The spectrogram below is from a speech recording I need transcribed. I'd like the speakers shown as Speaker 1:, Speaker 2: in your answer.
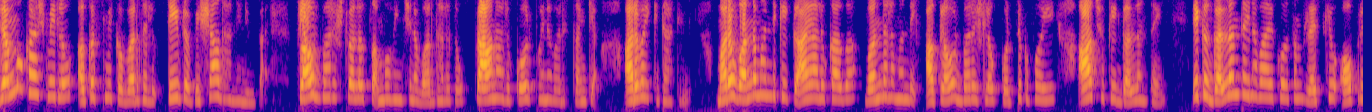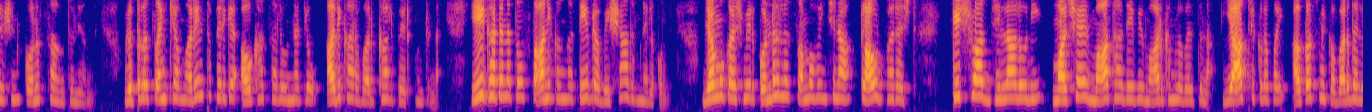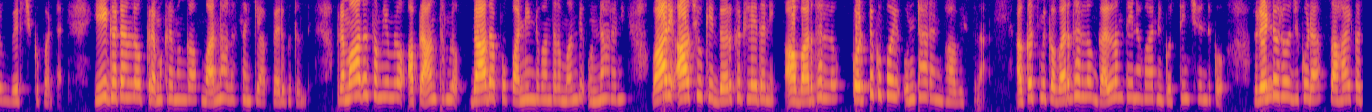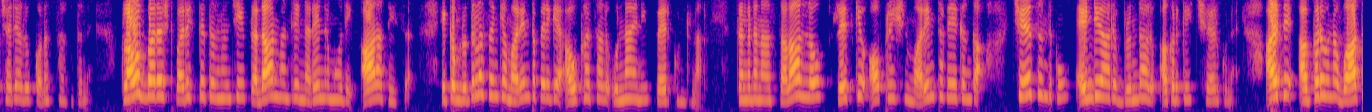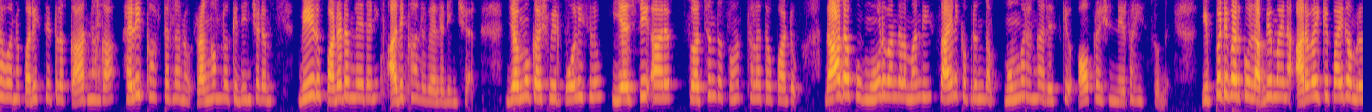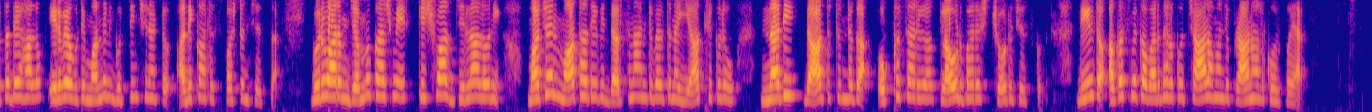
Speaker 1: జమ్మూ కాశ్మీర్లో ఆకస్మిక వరదలు తీవ్ర విషాదాన్ని నింపాయి. క్లౌడ్ బరస్ట్ వల్ల సంభవించిన వరదలతో ప్రాణాలు కోల్పోయిన వారి సంఖ్య అరవైకి దాటింది. మరో వంద మందికి గాయాలు కాగా వందల మంది ఆ క్లౌడ్ బరస్ట్లో కొట్టుకుపోయి ఆచూకీ గల్లంతైంది. ఇక గల్లంతైన వారి కోసం రెస్క్యూ ఆపరేషన్ కొనసాగుతూనే ఉంది. మృతుల సంఖ్య మరింత పెరిగే అవకాశాలు ఉన్నట్లు అధికార వర్గాలు పేర్కొంటున్నాయి. ఈ ఘటనతో స్థానికంగా తీవ్ర విషాదం నెలకొంది. జమ్మూ కాశ్మీర్ కొండల్లో సంభవించిన క్లౌడ్ బరస్ట్ కిష్వార్ జిల్లాలోని మచైర్ మాతాదేవి మార్గంలో వెళ్తున్న యాత్రికులపై ఆకస్మిక వరదలు విరుచుకుపడ్డాయి. ఈ ఘటనలో క్రమక్రమంగా మరణాల సంఖ్య పెరుగుతుంది. ప్రమాద సమయంలో ఆ ప్రాంతంలో దాదాపు పన్నెండు వందల మంది ఉన్నారని వారి ఆచూకీ దొరకట్లేదని ఆ వరదల్లో కొట్టుకుపోయి ఉంటారని భావిస్తున్నారు. ఆకస్మిక వరదల్లో గల్లంతైన వారిని గుర్తించేందుకు రెండో రోజు కూడా సహాయక చర్యలు కొనసాగుతున్నాయి. క్లౌడ్ బరస్ట్ పరిస్థితుల నుంచి ప్రధానమంత్రి నరేంద్ర మోదీ ఆరా తీశారు. ఇక మృతుల సంఖ్య మరింత పెరిగే అవకాశాలు ఉన్నాయని పేర్కొంటున్నారు. సంఘటనా స్థలాల్లో రెస్క్యూ ఆపరేషన్ మరింత వేగంగా చేసేందుకు ఎన్డీఆర్ఎఫ్ బృందాలు అక్కడికి చేరుకున్నాయి. అయితే అక్కడ ఉన్న వాతావరణ పరిస్థితుల కారణంగా హెలికాప్టర్లను రంగంలోకి దించడం వీలు పడడం లేదని అధికారులు వెల్లడించారు. జమ్మూ కాశ్మీర్ పోలీసులు ఎస్డీఆర్ఎఫ్ స్వచ్ఛంద సంస్థలతో పాటు దాదాపు మూడు వందల మంది సైనిక బృందం ముమ్మరంగా రెస్క్యూ ఆపరేషన్ నిర్వహిస్తుంది. ఇప్పటి వరకు లభ్యమైన అరవైకి పైగా మృతదేహాలు ఇరవై ఒకటి మందిని గుర్తించినట్టు అధికారులు స్పష్టం చేశారు. గురువారం జమ్మూ కాశ్మీర్ కిష్వార్ జిల్లాలోని మచల్ మాతాదేవి దర్శనానికి వెళ్తున్న యాత్రికులు నది దాటుతుండగా ఒక్కసారిగా క్లౌడ్ బరస్ట్ చోటు చేసుకుంది. దీంతో ఆకస్మిక వరదలకు చాలామంది ప్రాణాలు కోల్పోయారు.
